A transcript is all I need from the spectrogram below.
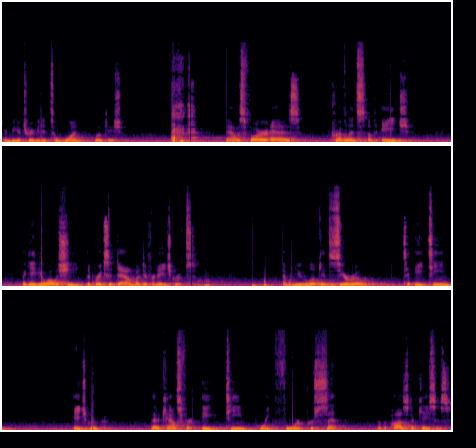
can be attributed to one location. Now, as far as prevalence of age, I gave you all a sheet that breaks it down by different age groups. Mm-hmm. And when you look at 0 to 18 age group, that accounts for 18.4% of the positive cases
